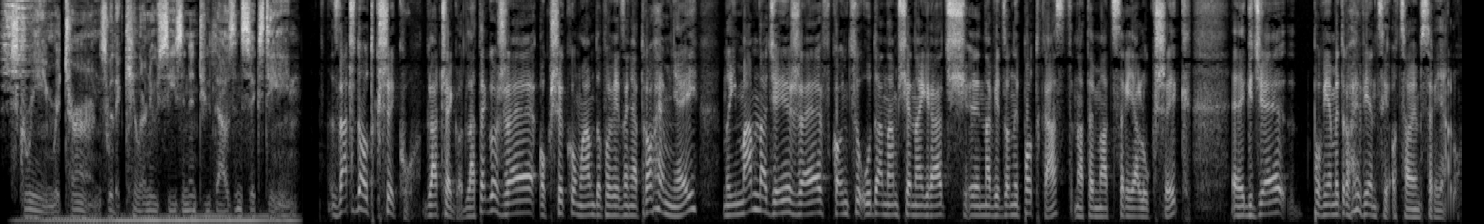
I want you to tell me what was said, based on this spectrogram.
Scream returns with a killer new season in 2016. Zacznę od krzyku. Dlaczego? Dlatego, że o krzyku mam do powiedzenia trochę mniej, no i mam nadzieję, że w końcu uda nam się nagrać e, nawiedzony podcast na temat serialu Krzyk, e, gdzie powiemy trochę więcej o całym serialu.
